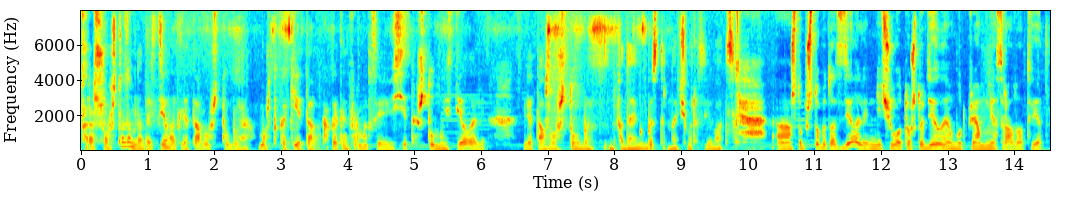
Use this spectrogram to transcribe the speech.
Хорошо, что нам надо сделать для того, чтобы, может, какие-то, какая-то информация висит, что мы сделали для того, чтобы инфодайвинг быстро начал развиваться? А, чтобы, чтобы это сделали, ничего, то, что делаем, вот прям у меня сразу ответ –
